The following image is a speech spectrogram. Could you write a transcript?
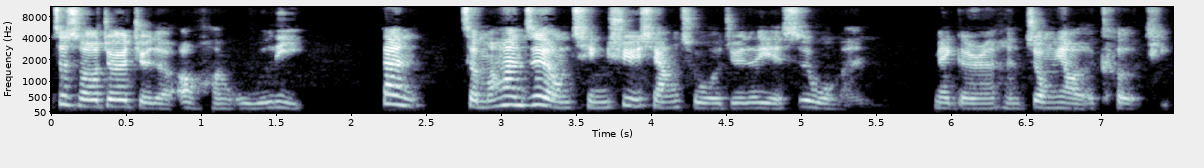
这时候就会觉得哦，很无力，但怎么和这种情绪相处，我觉得也是我们每个人很重要的课题。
